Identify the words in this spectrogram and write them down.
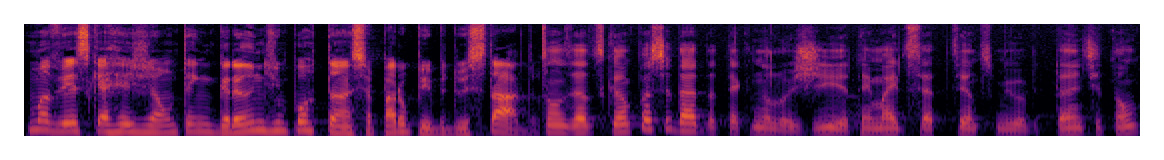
uma vez que a região tem grande importância para o PIB do estado. São José dos Campos é a cidade da tecnologia, tem mais de 700 mil habitantes, então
